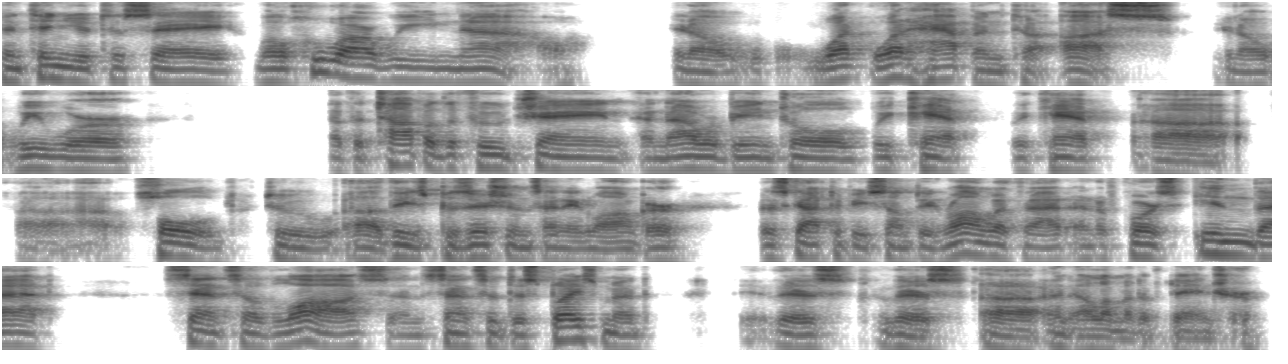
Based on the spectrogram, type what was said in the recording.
continue to say, "Well, who are we now? You know, what what happened to us? You know, we were at the top of the food chain, and now we're being told we can't we can't uh, uh, hold to uh, these positions any longer. There's got to be something wrong with that, and of course, in that sense of loss and sense of displacement, there's there's uh, an element of danger.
